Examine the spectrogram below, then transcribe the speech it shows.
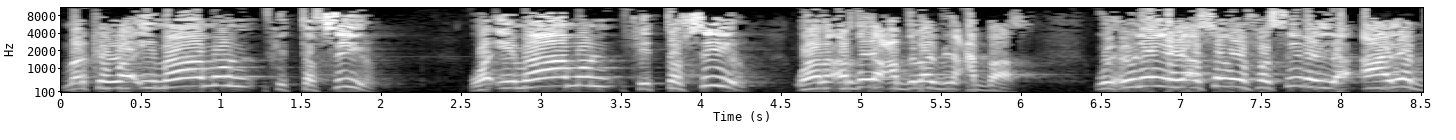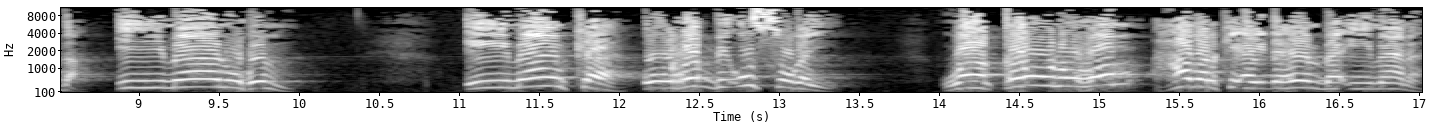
marka waa imaamun fi tafsir wa imaamun fi tafsir waana ardayda cabdullahi bn cabaas wuxuu leeyahay asagoo fasiraya aayadda iimaanuhum iimaanka uu rabbi u sugay waa qawluhum hadalkii ay dhaheen baa iimaana.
